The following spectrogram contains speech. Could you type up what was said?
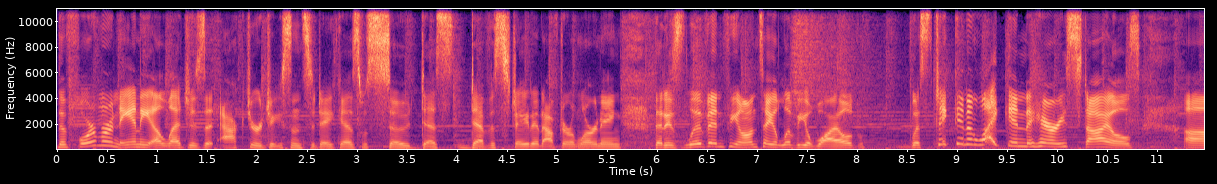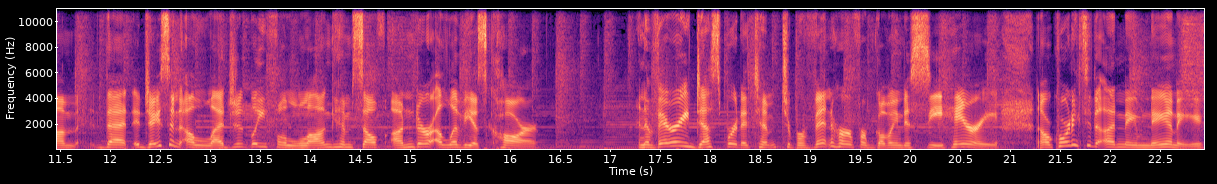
The former nanny alleges that actor Jason Sudeikis was so des- devastated after learning that his live-in fiance Olivia Wilde was taking a liking to Harry Styles. Um, that Jason allegedly flung himself under Olivia's car in a very desperate attempt to prevent her from going to see Harry. Now, according to the unnamed nanny,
